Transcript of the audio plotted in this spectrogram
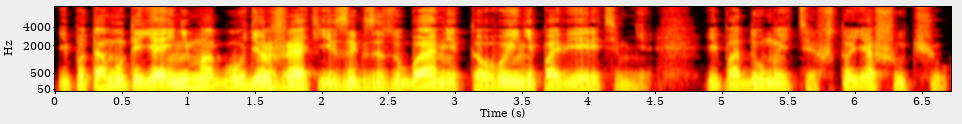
и потому-то я и не могу держать язык за зубами, то вы не поверите мне и подумайте, что я шучу.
